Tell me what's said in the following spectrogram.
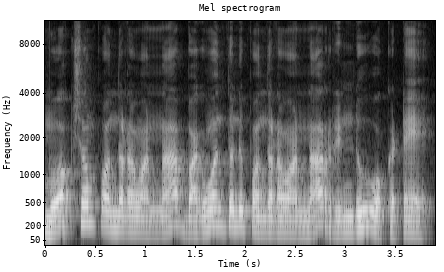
మోక్షం పొందడం అన్నా భగవంతుని పొందడం అన్నా రెండూ ఒకటే.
